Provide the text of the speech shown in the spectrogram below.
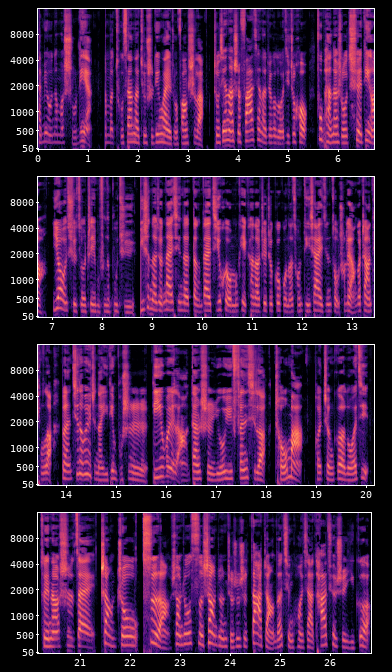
还没有那么熟练。那么图三呢，就是另外一种方式了。首先呢，是发现了这个逻辑之后，复盘的时候确定啊，要去做这一部分的布局，于是呢，就耐心的等待机会。我们可以看到，这只个股呢，从底下已经走出两个涨停了。短期的位置呢，一定不是低位了啊。但是由于分析了筹码和整个逻辑，所以呢，是在上周四啊，上周四上证指数是大涨的情况下，它却是一个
